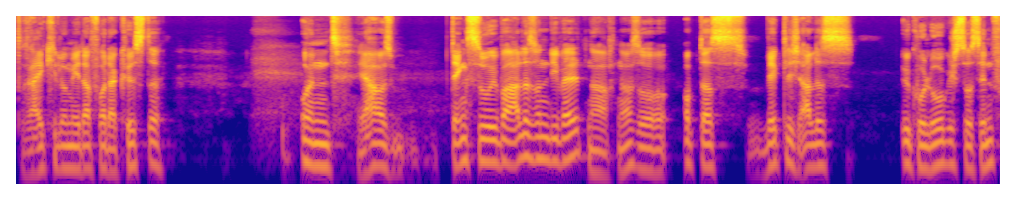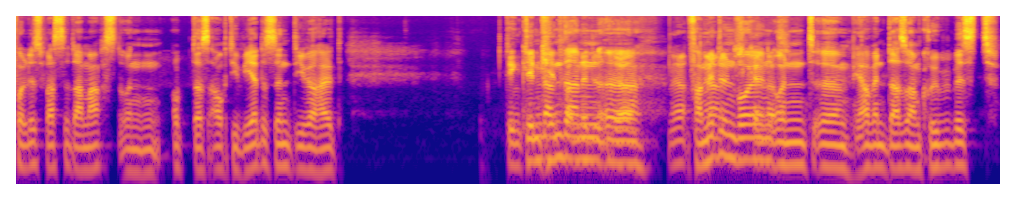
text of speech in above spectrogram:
drei Kilometer vor der Küste. Und ja, also denkst du über alles und die Welt nach, ne? So, ob das wirklich alles ökologisch so sinnvoll ist, was du da machst und ob das auch die Werte sind, die wir halt Den den Kindern, Kindern vermitteln, äh, ja. Ja, vermitteln ja, wollen. Und ähm, ja, wenn du da so am Grübel bist,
